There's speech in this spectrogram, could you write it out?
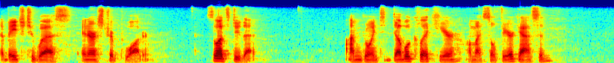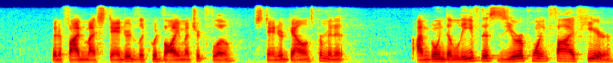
of H2S in our stripped water. So let's do that. I'm going to double click here on my sulfuric acid. I'm going to find my standard liquid volumetric flow, standard gallons per minute. I'm going to leave this 0.5 here.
